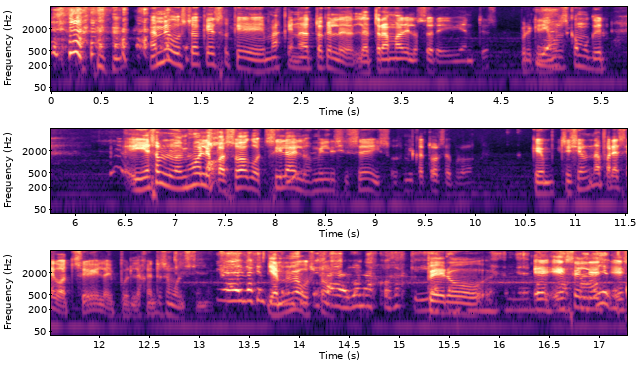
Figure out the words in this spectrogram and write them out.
a mí me gustó que eso, que más que nada toque la, trama de los sobrevivientes. Porque digamos, es como que. Y eso lo mismo le pasó a Godzilla en 2016, 2014, perdón. Que se hicieron una parece Godzilla y pues la gente se molestó mucho. y a mí me gustó. Algunas cosas que pero es, el, es,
